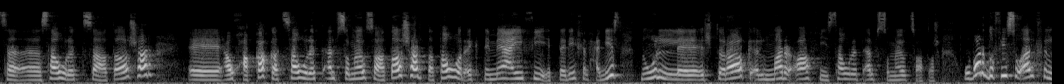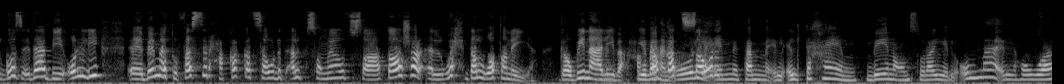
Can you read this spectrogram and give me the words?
س- ثورة 19 آه، أو حققت ثورة 1919 تطور اجتماعي في التاريخ الحديث. نقول آه، اشتراك المرأة في ثورة 1919 وبرضه في سؤال في الجزء ده بيقول لي آه، بما تفسر حققت ثورة 1919 الوحدة الوطنية. جاوبينا عليه بقى. يبقى حققت هنقول ثورة لأن تم الالتحام بين عنصري الأمة اللي هو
